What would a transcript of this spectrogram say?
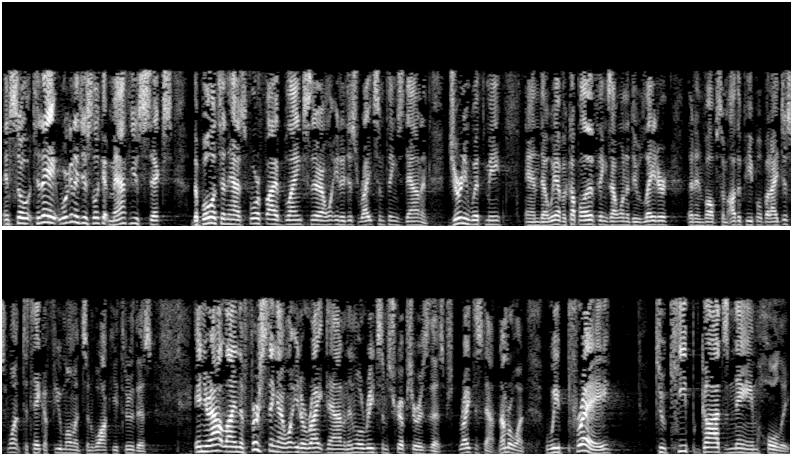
And so today we're going to just look at Matthew 6. The bulletin has four or five blanks there. I want you to just write some things down and journey with me. And uh, we have a couple other things I want to do later that involve some other people, but I just want to take a few moments and walk you through this. In your outline, the first thing I want you to write down, and then we'll read some scripture, is this. Write this down. Number one, we pray to keep God's name holy.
